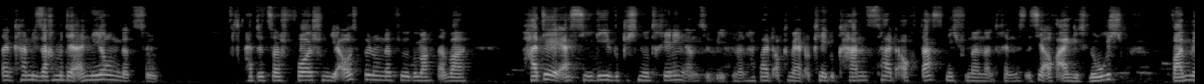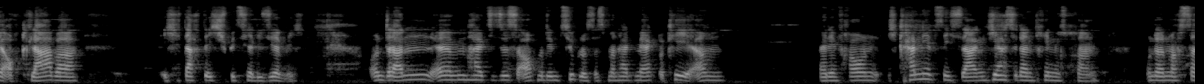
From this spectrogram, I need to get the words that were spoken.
Dann kam die Sache mit der Ernährung dazu. Hatte zwar vorher schon die Ausbildung dafür gemacht, aber hatte erst die Idee, wirklich nur Training anzubieten und habe halt auch gemerkt, okay, du kannst halt auch das nicht voneinander trennen. Das ist ja auch eigentlich logisch, war mir auch klar, aber ich dachte, ich spezialisiere mich. Und dann ähm, halt dieses auch mit dem Zyklus, dass man halt merkt, okay, ähm, bei den Frauen, ich kann jetzt nicht sagen, hier hast du deinen Trainingsplan. Und dann machst du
